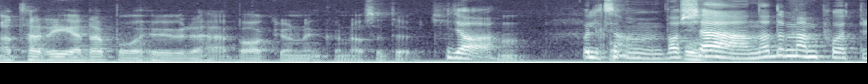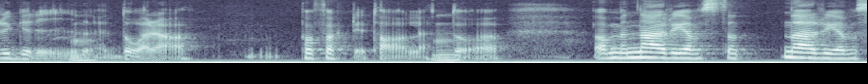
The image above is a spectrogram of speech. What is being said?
Att ta reda på hur det här bakgrunden kunde ha sett ut. Ja. Och liksom, vad tjänade man på ett bryggeri då, då? På 40-talet? Och, ja, men när revs, när revs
